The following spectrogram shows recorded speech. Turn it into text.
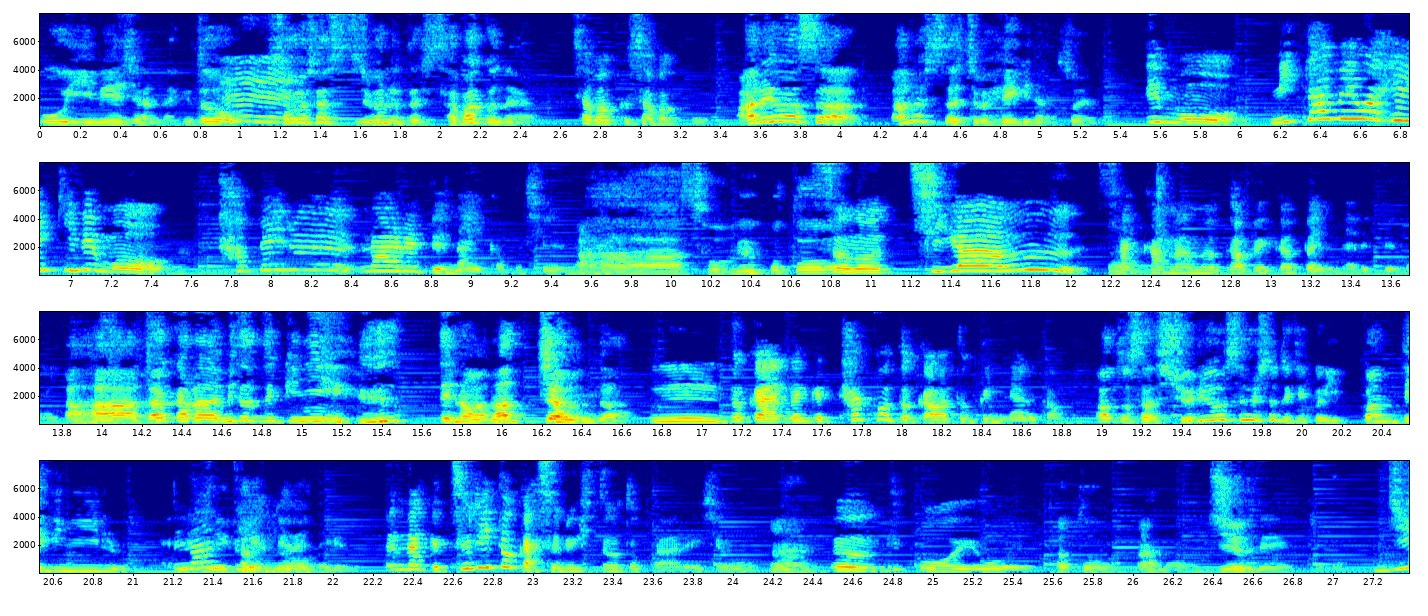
多いイメージなんだけど、うんそういう人たち自分たち裁くのよ。砂漠砂漠。あれはさ、あの人たちは平気なの、そういうの。でも、見た目は平気でも、食べる慣れてないかもしれない。ああ、そういうこと？その違う魚の食べ方に慣れてない。ああ、だから見たときに、ふってのはなっちゃうんだ。うん、とか、なんかタコとかは特になるかも。あとさ、狩猟する人って結構一般的にいるの？なんていう。の？なんか釣りとかする人とかでしょ？うん。うん、結構多い多い。あと、あの、銃でとか。銃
